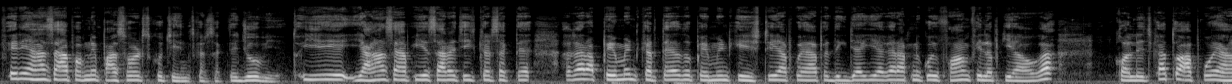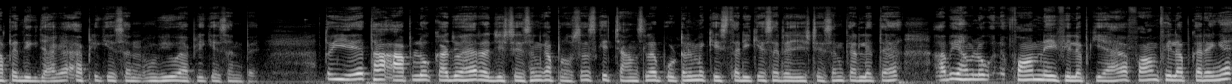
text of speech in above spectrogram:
फिर यहाँ से आप अपने पासवर्ड्स को चेंज कर सकते हैं, जो भी है। तो ये, यहाँ से आप ये सारा चीज़ कर सकते हैं। अगर आप पेमेंट करते हैं तो पेमेंट की हिस्ट्री आपको यहाँ पे दिख जाएगी। अगर आपने कोई फॉर्म फिलअप किया होगा कॉलेज का तो आपको यहाँ पे दिख जाएगा एप्लीकेशन व्यू एप्लीकेशन पे। तो ये था आप लोग का जो है रजिस्ट्रेशन का प्रोसेस कि चांसलर पोर्टल में किस तरीके से रजिस्ट्रेशन कर लेते हैं। अभी हम लोगों ने फॉर्म नहीं फिलअप किया है। फॉर्म फिलअप करेंगे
